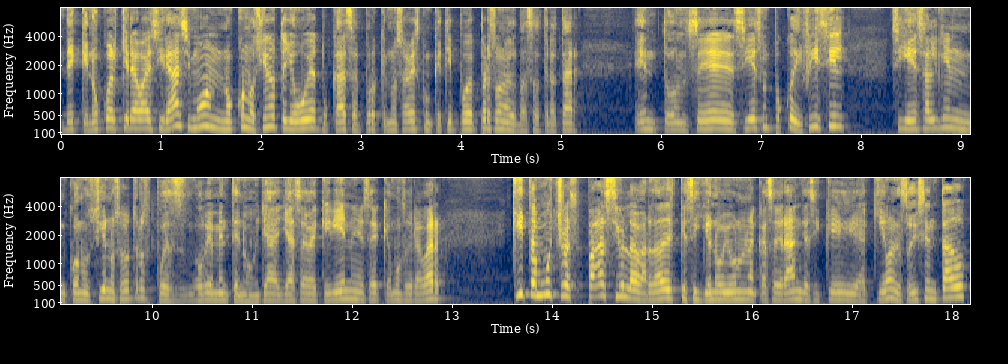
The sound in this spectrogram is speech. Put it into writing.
de que no cualquiera va a decir, ah, Simón, no conociéndote yo voy a tu casa porque no sabes con qué tipo de personas vas a tratar. Entonces, sí es un poco difícil si es alguien conocido a nosotros, pues obviamente no, ya, ya sabe que viene, ya sabe que vamos a grabar. Quita mucho espacio, la verdad es que si yo no vivo en una casa grande, así que aquí donde estoy sentado,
